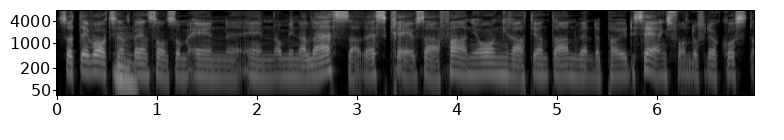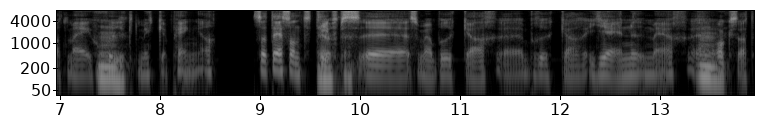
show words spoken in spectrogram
Så att det var till exempel Mm. en sån som en, en av mina läsare skrev så här, fan jag ångrar att jag inte använde periodiseringsfonder för det har kostat mig Mm. sjukt mycket pengar. Så det är sånt tips eh, som jag brukar, eh, brukar ge numer eh, Mm. också. Att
